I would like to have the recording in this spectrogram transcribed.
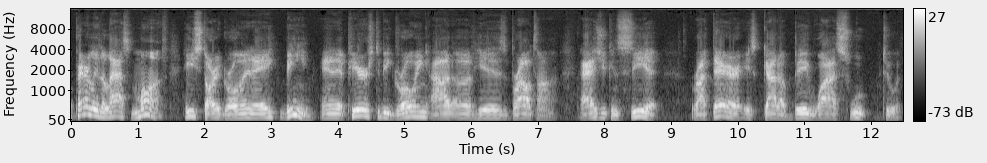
apparently the last month he started growing a beam, and it appears to be growing out of his brow tine. As you can see it right there, it's got a big wide swoop to it,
